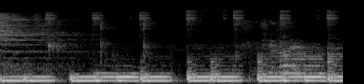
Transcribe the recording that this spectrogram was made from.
嗯。嗯嗯嗯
